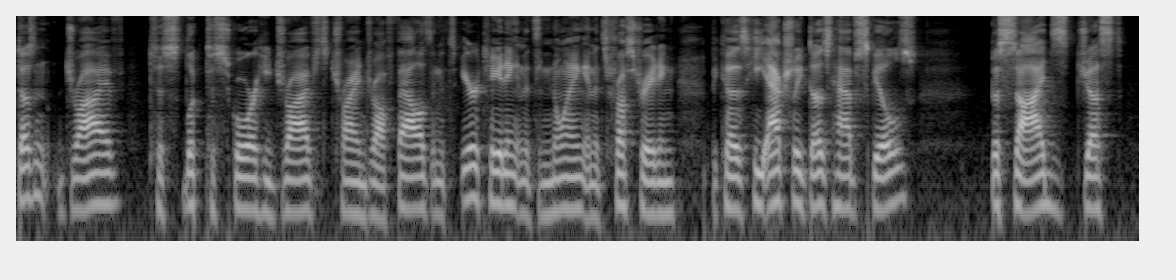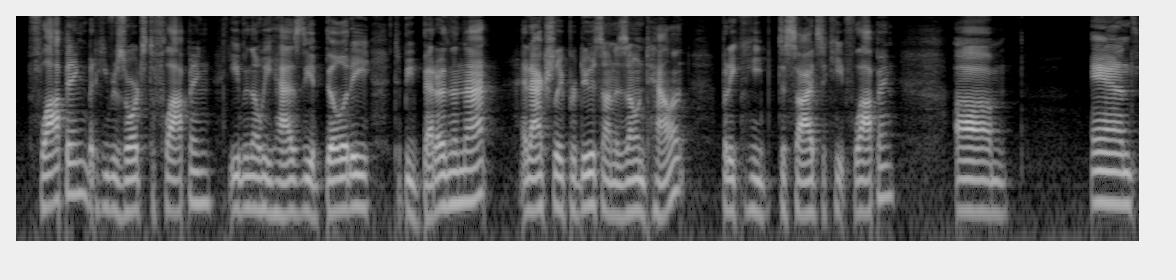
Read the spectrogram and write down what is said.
doesn't drive to look to score. He drives to try and draw fouls, and it's irritating and it's annoying and it's frustrating because he actually does have skills besides just flopping, but he resorts to flopping even though he has the ability to be better than that and actually produce on his own talent. but he, he decides to keep flopping. Um, and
